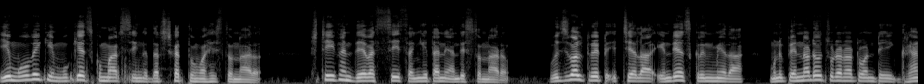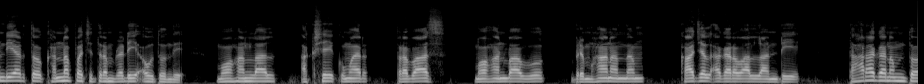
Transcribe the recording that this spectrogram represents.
ఈ మూవీకి ముఖేష్ కుమార్ సింగ్ దర్శకత్వం వహిస్తున్నారు. స్టీఫెన్ దేవస్సి సంగీతాన్ని అందిస్తున్నారు. విజువల్ ట్రీట్ ఇచ్చేలా ఇండియన్ స్క్రీన్ మీద మునిపెన్నడూ చూడనటువంటి గ్రాండియర్తో కన్నప్ప చిత్రం రెడీ అవుతుంది. మోహన్ లాల్ అక్షయ్ కుమార్ ప్రభాస్ మోహన్ బాబు బ్రహ్మానందం కాజల్ అగర్వాల్ లాంటి తారాగణంతో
